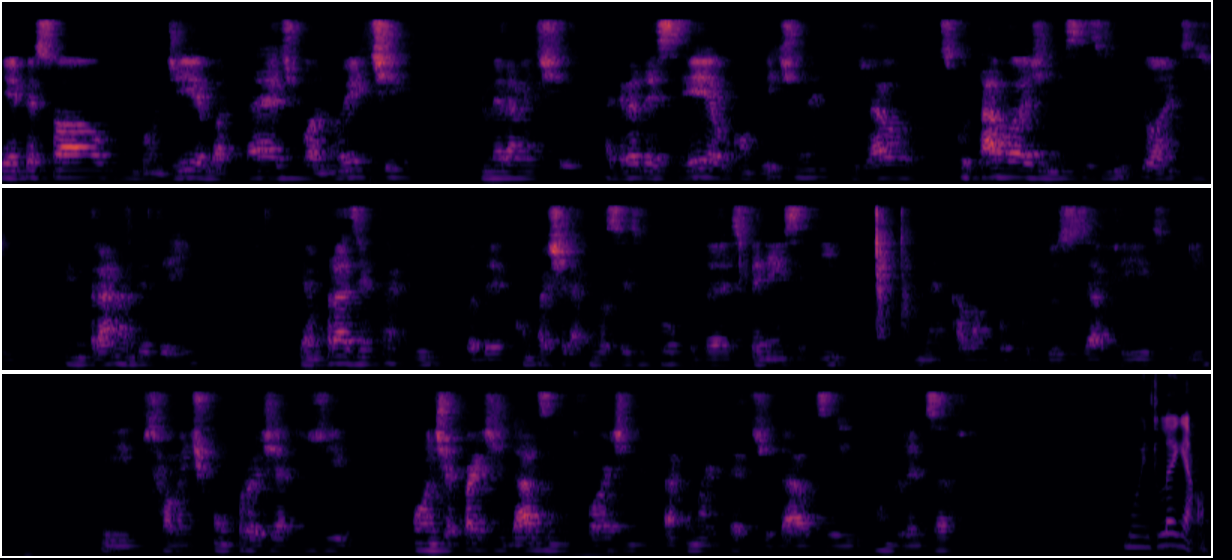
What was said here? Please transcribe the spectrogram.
E aí, pessoal, bom dia, boa tarde, boa noite. Primeiramente, agradecer o convite, né? Já escutava o Aginistas muito antes de entrar na DTI. É um prazer estar aqui, poder compartilhar com vocês um pouco da experiência aqui, né? Falar um pouco dos desafios aqui, e principalmente com um projeto de onde a parte de dados é muito forte, né? Estar tá com um arquiteto de dados aí é um grande desafio. Muito legal.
